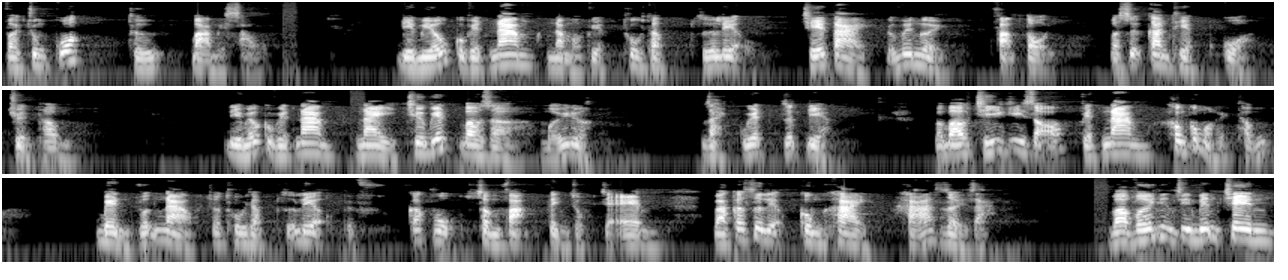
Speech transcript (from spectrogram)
và Trung Quốc thứ 36. Điểm yếu của Việt Nam nằm ở việc thu thập dữ liệu, chế tài đối với người phạm tội và sự can thiệp của truyền thông. Điểm yếu của Việt Nam này chưa biết bao giờ mới được giải quyết dứt điểm. Và báo chí ghi rõ Việt Nam không có một hệ thống bền vững nào cho thu thập dữ liệu về các vụ xâm phạm tình dục trẻ em và các dữ liệu công khai khá rời rạc. Và với những diễn biến trên,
